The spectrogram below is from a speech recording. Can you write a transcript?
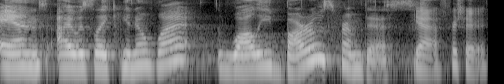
and I was like, you know what? WALL-E borrows from this. yeah, for sure.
